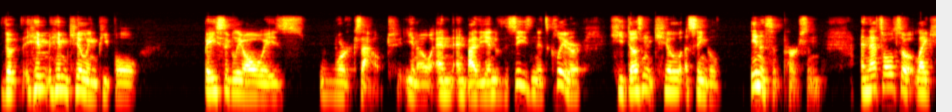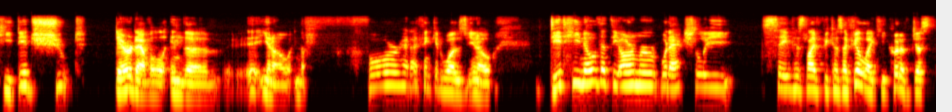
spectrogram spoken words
the him him killing people basically always works out, you know, and, and by the end of the season, it's clear he doesn't kill a single innocent person. And that's also, like, he did shoot Daredevil in the, you know, in the forehead, I think it was, you know, did he know that the armor would actually save his life? Because I feel like he could have just,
